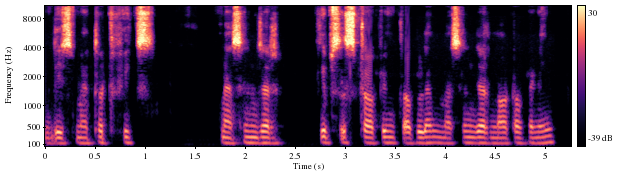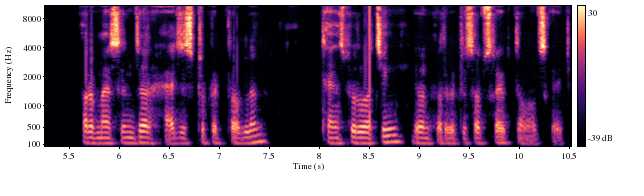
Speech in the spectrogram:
this method fix. Messenger keeps stopping problem. Messenger not opening. Or messenger has stopped problem. Thanks for watching. Don't forget to subscribe to guide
